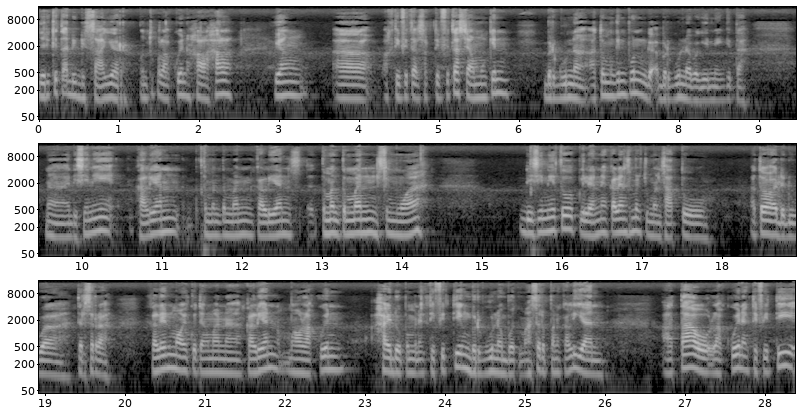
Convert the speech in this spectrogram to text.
Jadi kita ada desire untuk melakukan hal-hal yang uh, aktivitas-aktivitas yang mungkin berguna atau mungkin pun nggak berguna bagi ini kita. Nah di sini kalian teman-teman kalian teman-teman semua di sini tuh pilihannya kalian sebenarnya cuma satu atau ada dua terserah kalian mau ikut yang mana kalian mau lakuin high dopamine activity yang berguna buat masa depan kalian atau lakuin activity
